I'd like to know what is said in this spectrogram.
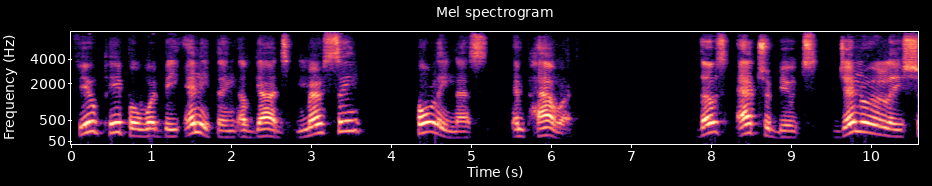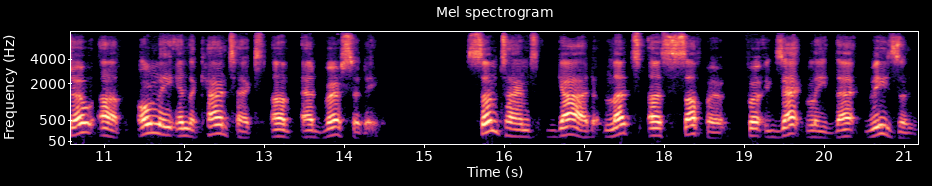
few people would be anything of God's mercy, holiness, and power. Those attributes generally show up only in the context of adversity. Sometimes God lets us suffer for exactly that reason,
